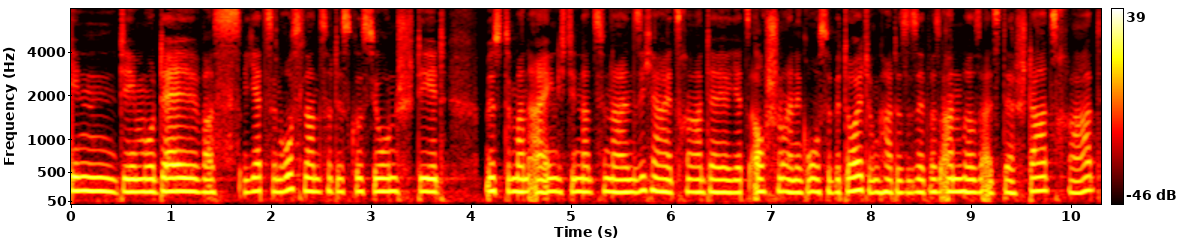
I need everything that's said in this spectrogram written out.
in dem Modell, was jetzt in Russland zur Diskussion steht, müsste man eigentlich den Nationalen Sicherheitsrat, der ja jetzt auch schon eine große Bedeutung hat, das ist etwas anderes als der Staatsrat,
